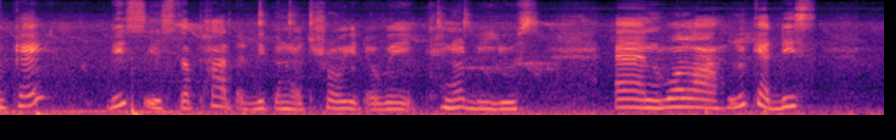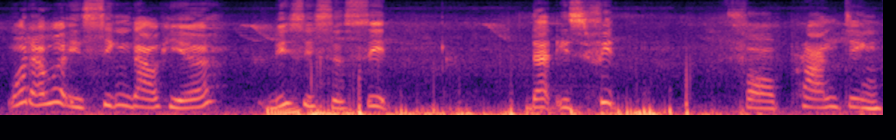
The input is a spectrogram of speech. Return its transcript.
okay? This is the part that we're gonna throw it away. It cannot be used. And voila look at this. Whatever is sitting down here this is a seed that is fit for planting.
